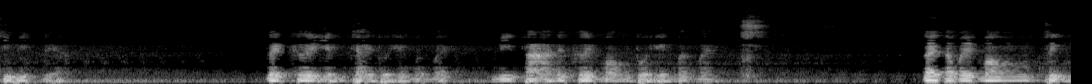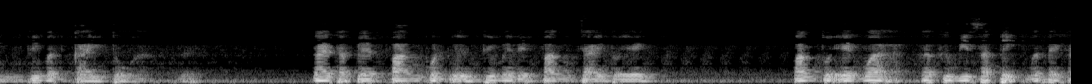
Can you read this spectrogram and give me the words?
ชีวิตเนี่ย ได้เคยเห็นใจตัวเองบ้างไหม มีตาได้เคยมองตัวเองบ้างไหม ได้แต่ไปมองสิ่งที่มันไกลตัวได้แต่ไปฟังคนอื่นที่ไม่ได้ฟังใจตัวเอง ฟังตัวเองว่าก็คือมีสติเหมือนในข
